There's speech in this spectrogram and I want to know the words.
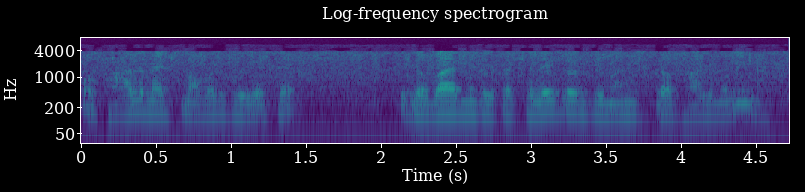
اس حال میں اس ماحول کی وجہ سے جو باہر نکل کر چلے گئے ان کی مانی سطح اس حال میں نہیں ہے۔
